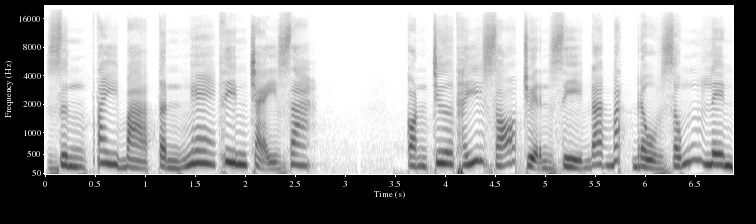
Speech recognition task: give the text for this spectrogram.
Dừng tay bà Tần nghe tin chạy ra. Còn chưa thấy rõ chuyện gì đã bắt đầu giống lên.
